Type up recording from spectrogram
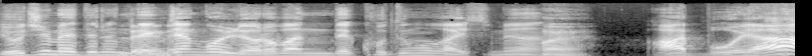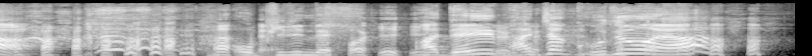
요즘 애들은 네네. 냉장고를 열어봤는데 고등어가 있으면 네. 아 뭐야? 어 비린내. 아 내일 반찬 고등어야?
